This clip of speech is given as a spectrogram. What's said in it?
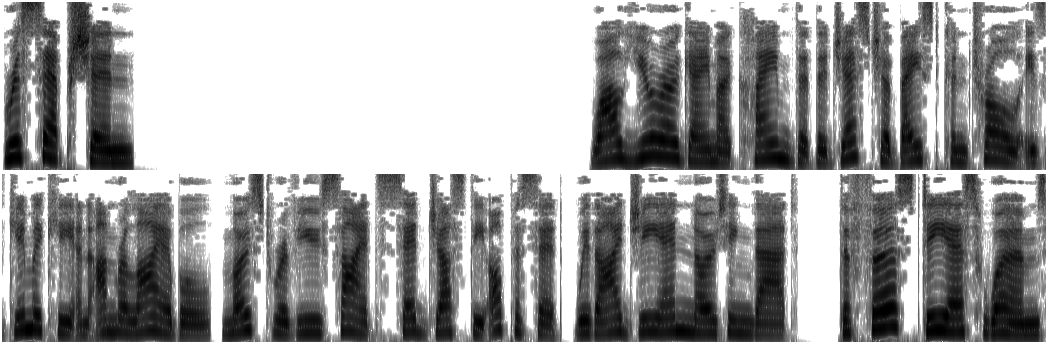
Reception While Eurogamer claimed that the gesture-based control is gimmicky and unreliable, most review sites said just the opposite, with IGN noting that, "...the first DS Worms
